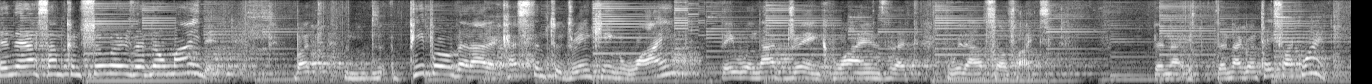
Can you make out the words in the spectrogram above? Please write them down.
and there are some consumers that don't mind it. But people that are accustomed to drinking wine, they will not drink wines that without sulfites. They're not, they're not going to taste like wine.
